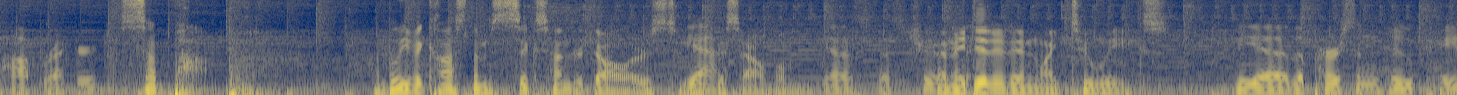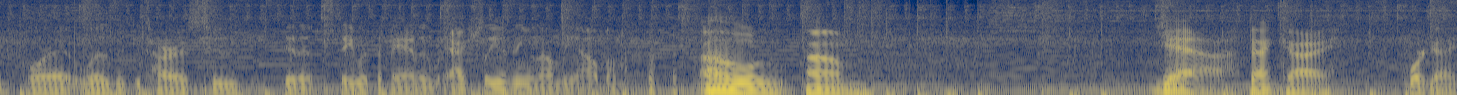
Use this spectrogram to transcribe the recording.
Pop Records. Sub Pop. I believe it cost them six hundred dollars to make this album, Yeah, that's that's true. and they did it in like two weeks. The uh, the person who paid for it was a guitarist who didn't stay with the band and actually isn't even on the album. Oh, um, yeah, that guy. Poor guy.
